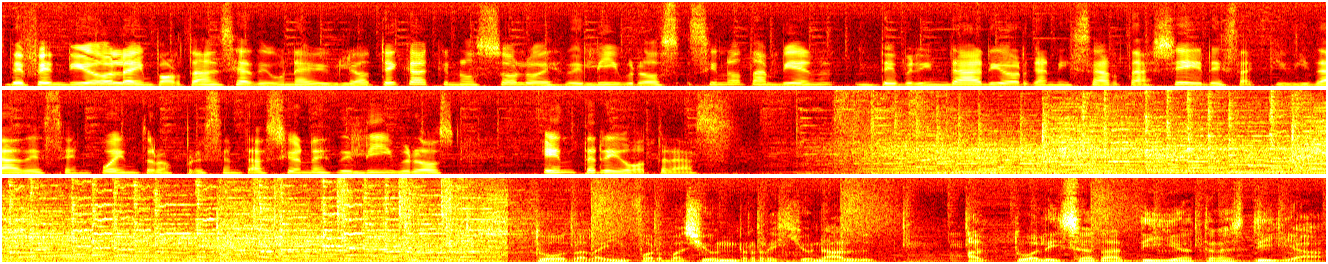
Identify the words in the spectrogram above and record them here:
Defendió la importancia de una biblioteca que no solo es de libros, sino también de brindar y organizar talleres, actividades, encuentros, presentaciones de libros, entre otras. Toda la información regional actualizada día tras día.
